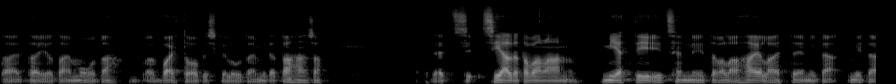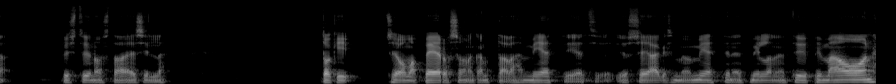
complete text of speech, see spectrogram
tai, tai jotain muuta, vaihto-opiskelua tai mitä tahansa. Et, et sieltä tavallaan miettii itse niitä tavallaan highlightteja, mitä, mitä pystyy nostamaan esille. Toki se oma persona kannattaa vähän miettiä, että jos ei aikaisemmin ole miettinyt, että millainen tyyppi mä oon,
